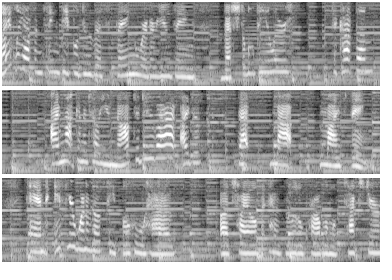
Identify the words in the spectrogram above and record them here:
Lately, I've been seeing people do this thing where they're using vegetable peelers to cut them. I'm not going to tell you not to do that. I just, that's not my thing. And if you're one of those people who has a child that has a little problem with texture,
